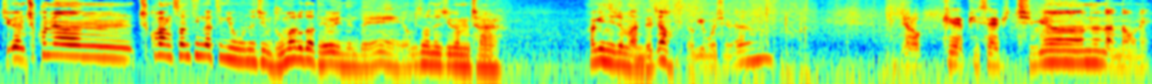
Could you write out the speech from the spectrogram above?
지금 축구면 축구방 썬팅 같은 경우는 지금 루마로 다 되어 있는데 여기서는 지금 잘 확인이 좀 안 되죠? 여기 보시면 이렇게 빛에 비치면은 안 나오네.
